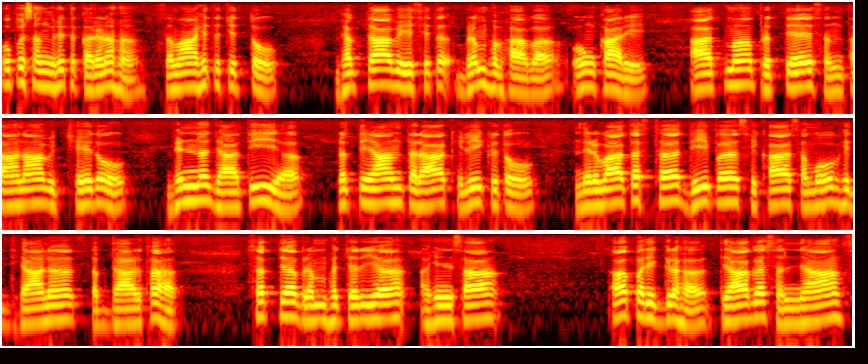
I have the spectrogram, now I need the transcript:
उपसंहृतकर्ण समाहित भक्तावेशित ब्रह्म भाव ओंकारे आत्म प्रत्यय संतानाविच्छेदो भिन्न जातीय प्रत्ययांतराखिलीकृतो निर्वातस्थ दीप शिखा समोभिध्यान शब्दार्थ। सत्य, ब्रह्मचर्य, अहिंसा, अपरिग्रह, त्याग, संन्यास,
